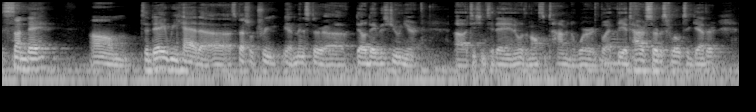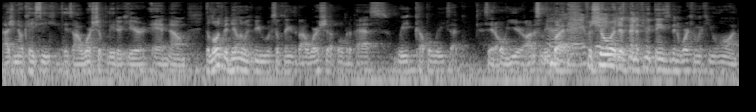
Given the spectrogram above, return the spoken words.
is Sunday. Um, today we had a, special treat. We had Minister uh, Dale Davis Jr uh, teaching today, and it was an awesome time in the Word. But the entire service flowed together. As you know, Casey is our worship leader here, and um, the Lord's been dealing with me with some things about worship over the past week, couple weeks. I said a whole year, honestly, oh, but yeah, for sure, there's been a few things He's been working with you on,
